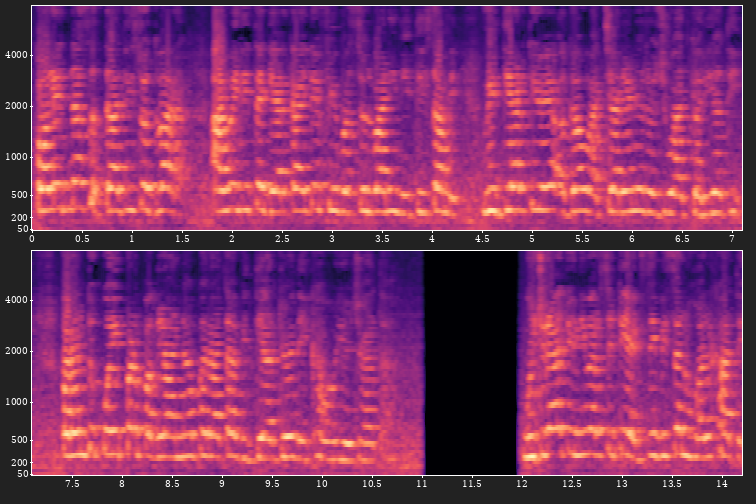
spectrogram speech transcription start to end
કોલેજના સત્તાધીશો દ્વારા આવી રીતે ગેરકાયદે ફી વસૂલવાની નીતિ સામે વિદ્યાર્થીઓએ અગાઉ આચાર્યને રજૂઆત કરી હતી, પરંતુ કોઈ પણ પગલાં ન ભરાતા વિદ્યાર્થીઓએ દેખાવો યોજ્યા હતા. ગુજરાત યુનિવર્સિટી એક્ઝિબિશન હોલ ખાતે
